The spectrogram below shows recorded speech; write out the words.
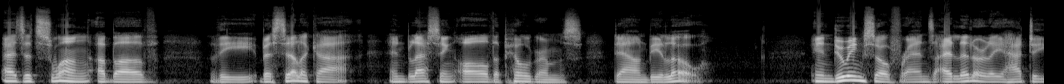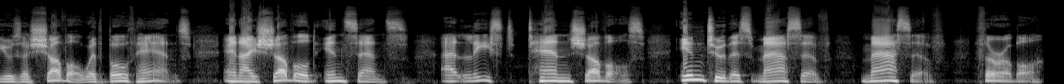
as it swung above the basilica and blessing all the pilgrims down below. In doing so, friends, I literally had to use a shovel with both hands, and I shoveled incense, at least 10 shovels, into this massive, massive thurible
